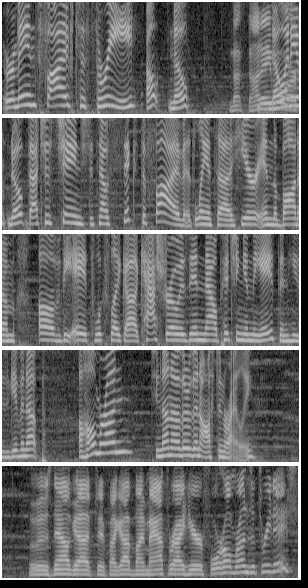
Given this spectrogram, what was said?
It remains five to three. Oh nope. Not, not anymore. No any, nope, that just changed. It's now six to five Atlanta here in the bottom of the eighth. Looks like uh, Castro is in now pitching in the eighth, and he's given up a home run to none other than Austin Riley. Who has now got, if I got my math right here, four home runs in three days?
